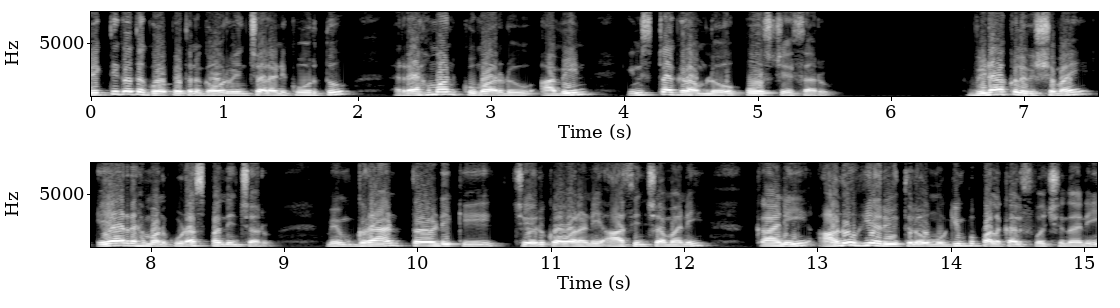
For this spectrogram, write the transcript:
వ్యక్తిగత గోప్యతను గౌరవించాలని కోరుతూ రెహమాన్ కుమారుడు అమీన్ ఇన్స్టాగ్రామ్లో పోస్ట్ చేశారు. విడాకుల విషయమై ఏఆర్ రెహమాన్ కూడా స్పందించారు. మేము గ్రాండ్ థర్డ్కి చేరుకోవాలని ఆశించామని కానీ అనూహ్య రీతిలో ముగింపు పలకాల్సి వచ్చిందని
